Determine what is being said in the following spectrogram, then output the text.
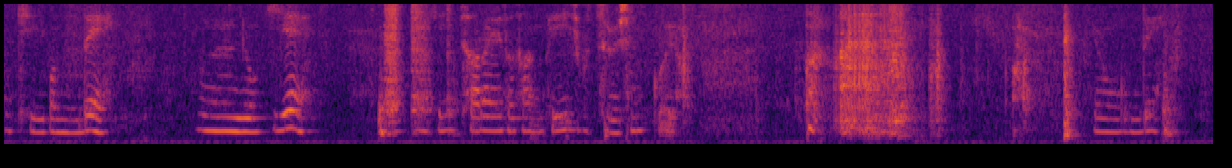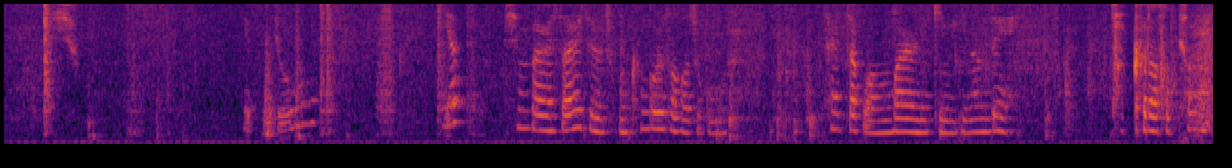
이렇게 입었는데 오늘 여기에 여기 자라에서 산 베이지 부츠를 신을 거예요. 이런 건데 슉. 예쁘죠? 얍! 신발 사이즈를 조금 큰 걸 사가지고 살짝 왕발 느낌이긴 한데 자크라서 편해.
